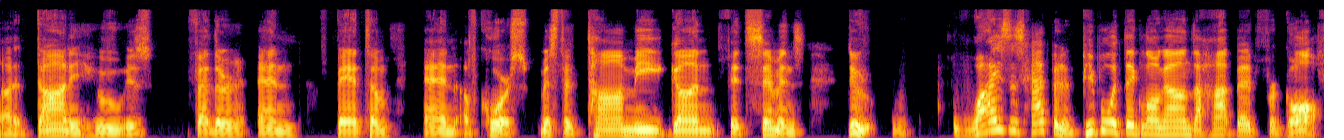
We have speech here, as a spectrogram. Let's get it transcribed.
uh, Donnie, who is feather and bantam, and of course, Mr. Tommy Gun Fitzsimons. Dude, why is this happening? People would think Long Island's a hotbed for golf.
